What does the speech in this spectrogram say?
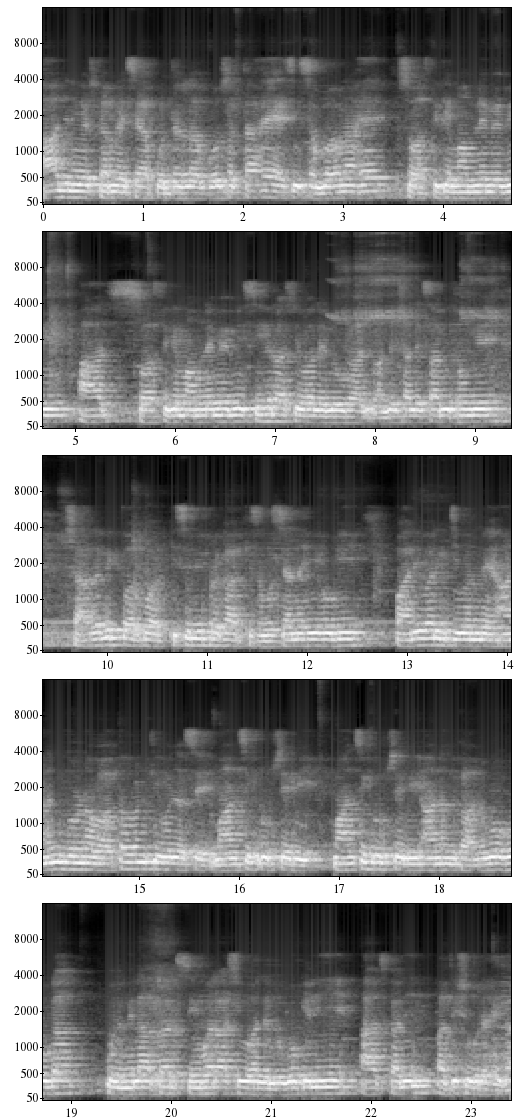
आज निवेश करने से आपको धन लाभ हो सकता है, ऐसी संभावना है। स्वास्थ्य के मामले में भी, आज स्वास्थ्य के मामले में भी सिंह राशि वाले लोग आज भाग्यशाली साबित होंगे। शारीरिक तौर पर किसी भी प्रकार की समस्या नहीं होगी। पारिवारिक जीवन में आनंद आनंदपूर्ण वातावरण की वजह से मानसिक रूप से भी, मानसिक रूप से भी आनंद का अनुभव होगा। कुल मिलाकर सिंह राशि वाले लोगों के लिए आज का दिन अति शुभ रहेगा।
